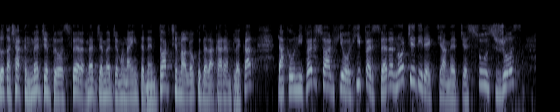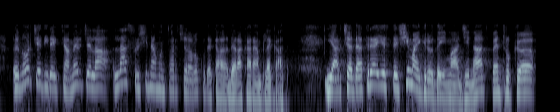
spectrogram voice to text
Tot așa când mergem pe o sferă, mergem, mergem înainte, ne întoarcem la locul de la care am plecat. Dacă universul ar fi o hipersferă, în orice direcție merge, sus, jos, în orice direcție merge, la, la sfârșit ne-am întoarce la locul de, ca, de la care am plecat. Iar cea de-a treia este și mai greu de imaginat, pentru că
